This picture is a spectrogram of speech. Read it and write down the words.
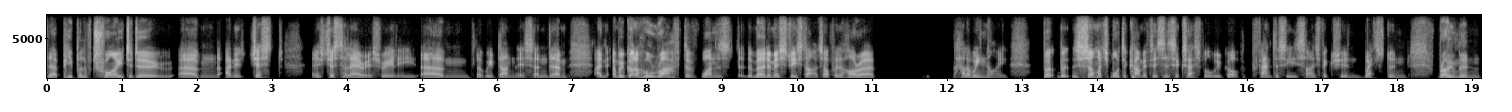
that people have tried to do um and it's just it's just hilarious really um that we've done this and um and, and we've got a whole raft of ones the murder mystery starts off with a horror Halloween night, but, but there's so much more to come if this is successful. We've got fantasy, science fiction, Western, Roman.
